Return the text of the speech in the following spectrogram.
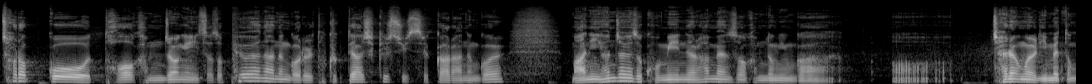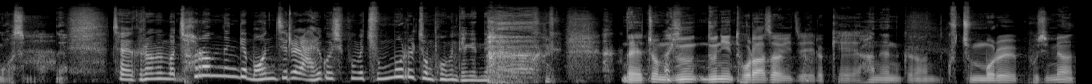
철없고 더 감정에 있어서 표현하는 거를 더 극대화시킬 수 있을까라는 걸 많이 현장에서 고민을 하면서 감독님과 어, 촬영을 임했던 것 같습니다. 네. 자 그러면 뭐 철없는 게 뭔지를 알고 싶으면 준모를 좀 보면 되겠네요. 네, 좀 눈, 눈이 돌아서 이제 이렇게 하는 그런 구춘모를 보시면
